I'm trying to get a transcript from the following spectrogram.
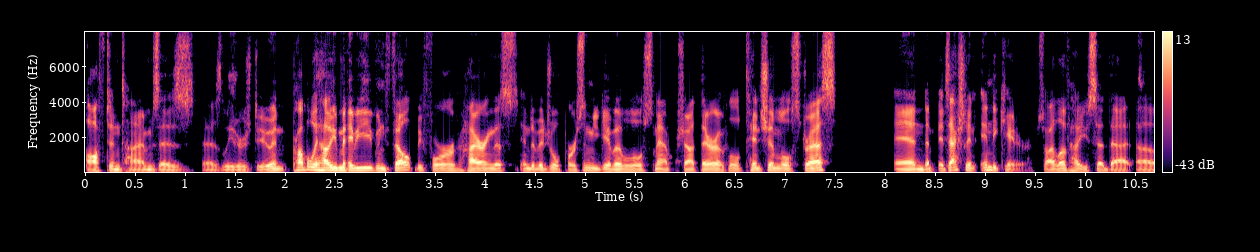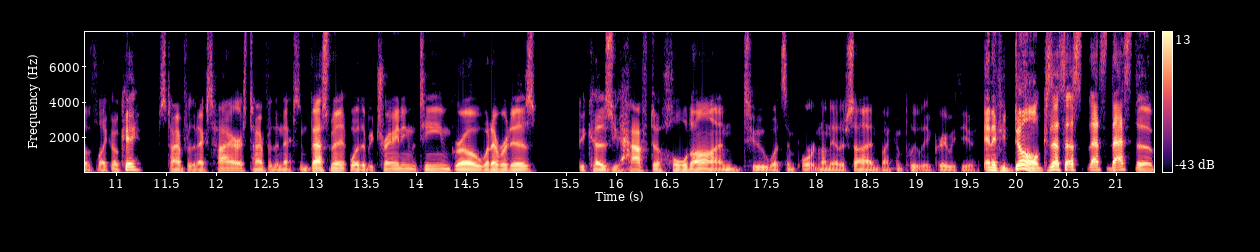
oftentimes as as leaders do, and probably how you maybe even felt before hiring this individual person. You gave a little snapshot there of a little tension, a little stress, and it's actually an indicator. So I love how you said that of like, okay, it's time for the next hire, it's time for the next investment, whether it be training the team, grow, whatever it is because you have to hold on to what's important on the other side. I completely agree with you. And if you don't, because that's that's that's that's the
